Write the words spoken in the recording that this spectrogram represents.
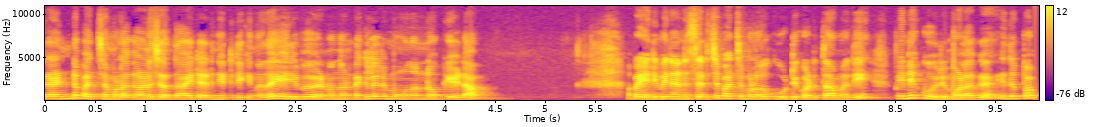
രണ്ട് പച്ചമുളകാണ് ചെറുതായിട്ട് അരിഞ്ഞിട്ടിരിക്കുന്നത്. എരിവ് വേണമെന്നുണ്ടെങ്കിൽ ഒരു മൂന്നെണ്ണമൊക്കെ ഇടാം. അപ്പോൾ എരിവിനനുസരിച്ച് പച്ചമുളക് കൂട്ടി കൊടുത്താൽ മതി. പിന്നെ കുരുമുളക് ഇതിപ്പം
